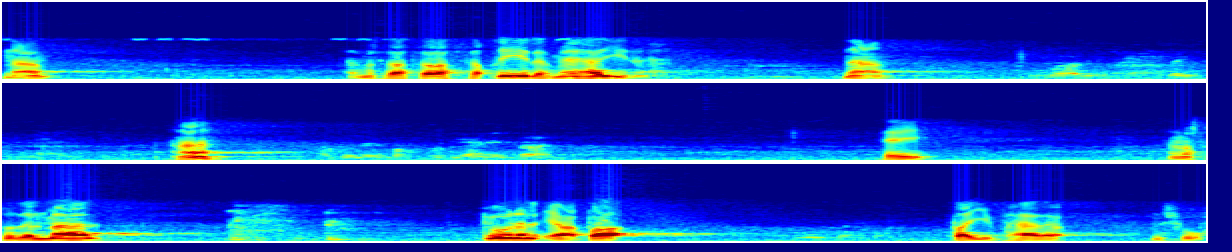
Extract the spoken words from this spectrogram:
نعم. المسألة ترى ثقيلة ما هينة. نعم. ها؟ المقصود يعني المال اي المقصود المال دون الإعطاء. طيب هذا نشوف.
